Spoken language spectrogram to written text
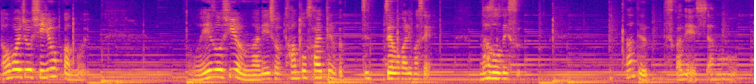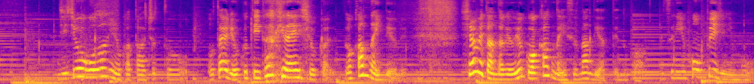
青葉城資料館の映像資料のナレーション担当されてるのか全然わかりません。謎です。なんでですかねあの事情をご存知の方はちょっとお便り送っていただけないでしょうか。わかんないんだよね。調べたんだけどよくわかんないんですよ。なんでやってんのか。別にホームページにも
